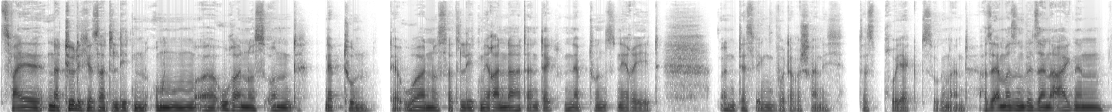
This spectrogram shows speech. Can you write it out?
zwei natürliche Satelliten um äh, Uranus und Neptun. Der Uranus-Satellit Miranda hat entdeckt und Neptuns Nereid. Und deswegen wurde er wahrscheinlich das Projekt so genannt. Also Amazon will seine eigenen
